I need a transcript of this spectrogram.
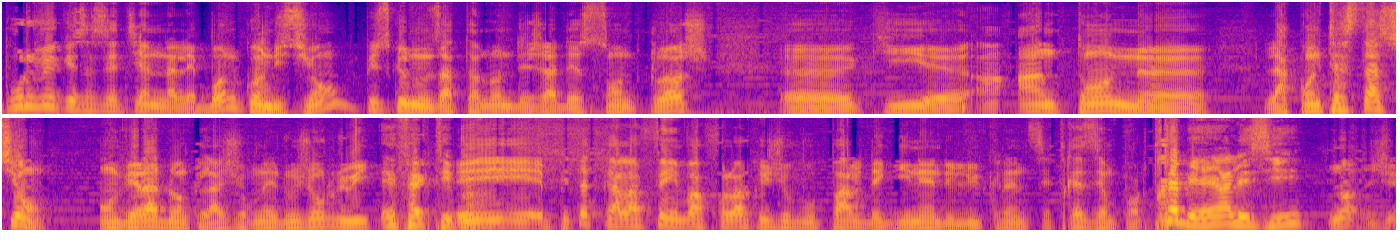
pourvu que ça se tienne dans les bonnes conditions, puisque nous attendons déjà des sons de cloche euh, qui euh, en- entonnent la contestation. On verra donc la journée d'aujourd'hui. Effectivement. Et, et peut-être qu'à la fin, il va falloir que je vous parle des Guinéens de l'Ukraine, c'est très important. Très bien, allez-y. Non, je-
